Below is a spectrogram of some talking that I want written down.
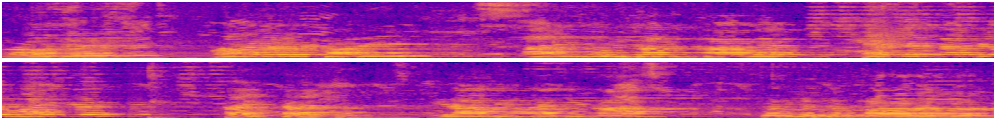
আমাদের আমাদের জন্য।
